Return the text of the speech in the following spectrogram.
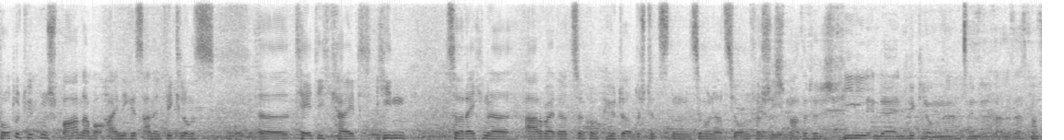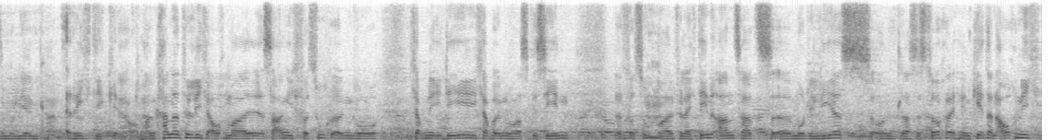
Prototypen sparen, aber auch einiges an Entwicklungstätigkeit hin zur Rechnerarbeit oder zur computerunterstützten Simulation Ja, das verschieben. spart natürlich viel in der Entwicklung, ne? wenn du das alles erstmal simulieren kannst. Richtig, genau. klar. Man kann natürlich auch mal sagen, ich versuche irgendwo, ich habe eine Idee, ich habe irgendwo was gesehen, äh, versuche mal vielleicht den Ansatz, äh, modelliere es und lass es durchrechnen. Geht dann auch nicht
